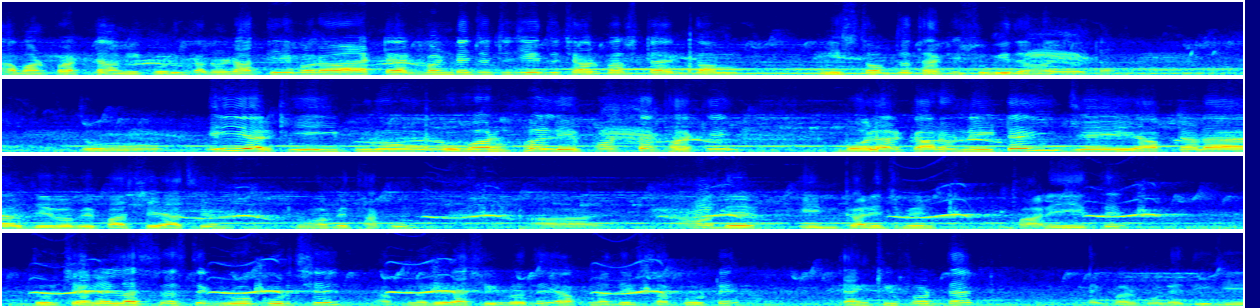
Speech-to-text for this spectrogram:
আমার পার্টটা আমি করি কারণ রাত্রি করে আর একটা অ্যাডভান্টেজ হচ্ছে যেহেতু চারপাশটা একদম নিস্তব্ধ থাকে সুবিধা হয় ওটা। তো এই আর কি, এই পুরো ওভারঅল এফর্টটা থাকে। বলার কারণ এইটাই যে আপনারা যেভাবে পাশে আছেন, ওভাবে থাকুন। আর আমাদের এনকারেজমেন্ট বাড়ে এতে। তো চ্যানেল আস্তে আস্তে গ্রো করছে আপনাদের আশীর্বাদে, আপনাদের সাপোর্টে থ্যাংক ইউ ফর দ্যাট একবার বলে দিই যে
